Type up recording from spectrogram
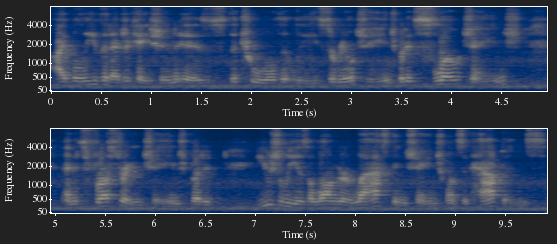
I believe that education is the tool that leads to real change, but it's slow change and it's frustrating change, but it usually is a longer lasting change once it happens.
